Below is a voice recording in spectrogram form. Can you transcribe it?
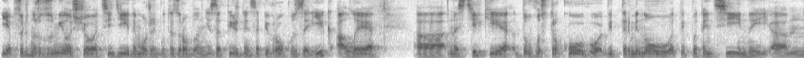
і абсолютно зрозуміло, що ці дії не можуть бути зроблені за тиждень, за півроку, за рік, але настільки довгостроково відтерміновувати потенційний ем,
